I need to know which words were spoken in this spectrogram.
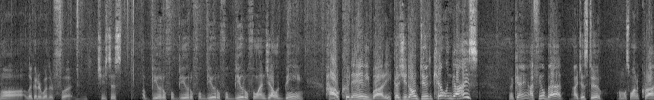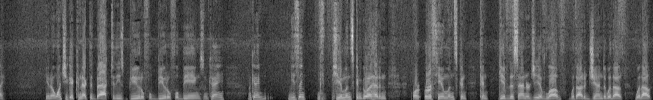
Oh, look at her with her foot. She's just a beautiful, beautiful, beautiful, beautiful angelic being. How could anybody, because you don't do the killing, guys? Okay? I feel bad. I just do. Almost want to cry. You know, once you get connected back to these beautiful, beautiful beings, okay, okay, you think humans can go ahead and, or earth humans can, can give this energy of love without agenda, without, without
